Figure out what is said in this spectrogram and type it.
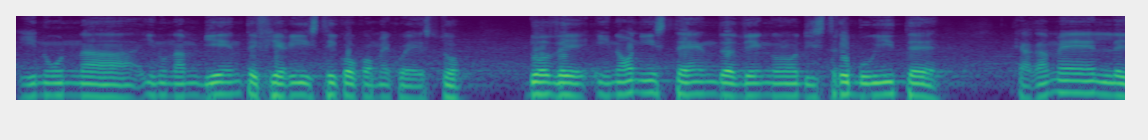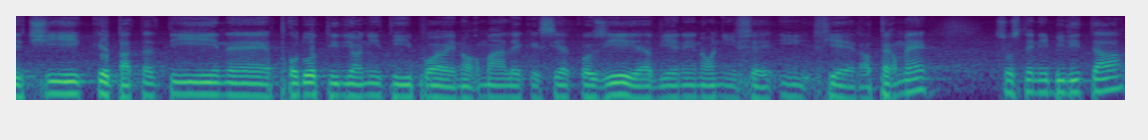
in, una, in un ambiente fieristico come questo, dove in ogni stand vengono distribuite caramelle, cic, patatine, prodotti di ogni tipo, è normale che sia così e avviene in ogni fiera. Per me sostenibilità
